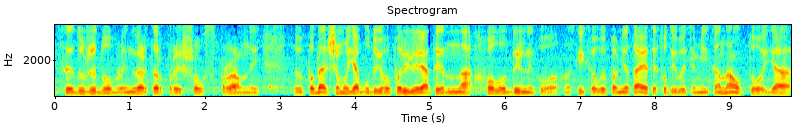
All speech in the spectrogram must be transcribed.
Це дуже добре. Інвертор прийшов справний. В подальшому я буду його перевіряти на холодильнику. Оскільки ви пам'ятаєте, хто дивиться мій канал, то я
